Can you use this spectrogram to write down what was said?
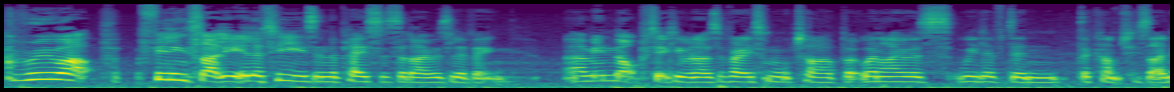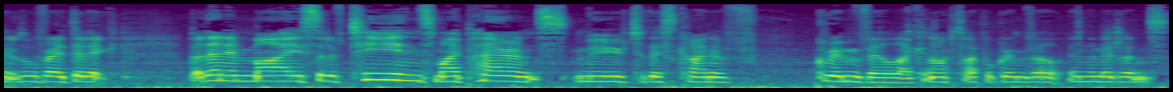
grew up feeling slightly ill at ease in the places that I was living. I mean, not particularly when I was a very small child, but when I was, we lived in the countryside and it was all very idyllic. But then in my sort of teens, my parents moved to this kind of Grimville, like an archetypal Grimville in the Midlands,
